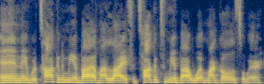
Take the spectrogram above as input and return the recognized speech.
And they were talking to me about my life and talking to me about what my goals were.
